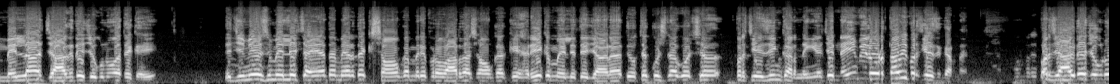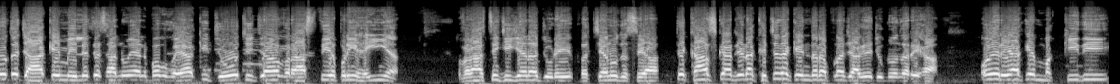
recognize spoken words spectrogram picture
ਮੇਲਾ ਜਾਗਦੇ ਜੁਗਨੂਆਂ ਤੇ ਗਏ। ਤੇ ਜਿਵੇਂ ਇਸ ਮੇਲੇ ਚ ਆਏ ਆ, ਤਾਂ ਮੇਰਾ ਤਾਂ ਇੱਕ ਸ਼ੌਂਕ ਹੈ ਮੇਰੇ ਪਰਿਵਾਰ ਦਾ ਸ਼ੌਂਕ ਹੈ ਕਿ ਹਰੇਕ ਮੇਲੇ ਤੇ ਜਾਣਾ ਤੇ ਉੱਥੇ ਕੁਛ ਨਾ ਕੁਛ ਪਰਚੇਜ਼ਿੰਗ ਕਰਨੀ ਹੈ। ਜੇ ਨਹੀਂ ਵੀ ਲੋੜ ਤਾਂ ਵੀ ਪਰਚੇਜ਼ ਕਰਨਾ ਹੈ। ਪਰ ਜਾਗਦੇ ਜੁਗਨੂਆਂ ਤੇ ਜਾ ਕੇ ਮੇਲੇ ਤੇ ਸਾਨੂੰ ਇਹ ਅਨੁਭਵ ਹੋਇਆ ਕਿ ਜੋ ਚੀਜ਼ਾਂ ਵਿਰਾਸਤੀ ਆਪਣੀ ਹੈਗੀਆਂ, ਵਿਰਾਸਤੀ ਚੀਜ਼ਾਂ ਨਾਲ ਜੁੜੇ ਬੱਚਿਆਂ ਨੂੰ ਦੱਸਿਆ ਤੇ ਖਾਸ ਕਰ ਜਿਹੜਾ ਖਿੱਚ ਦਾ ਕੇਂਦਰ ਆਪਣਾ ਜਾਗਦੇ ਜੁਗਨੂਆਂ ਦਾ ਰਿਹਾ, ਉਹ ਇਹ ਰਿਹਾ ਕਿ ਮੱਕੀ ਦੀ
